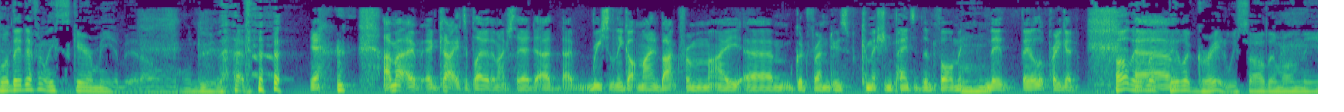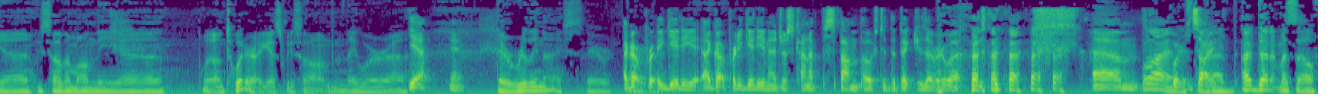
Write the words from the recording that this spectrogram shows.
well, they definitely scare me a bit. I'll, I'll you that. Yeah, I'm uh, excited to play with them. Actually, I, I, I recently got mine back from my um, good friend who's commission painted them for me. They they look pretty good. oh, they look Um, they look great. We saw them on the uh, we saw them on the uh, well on Twitter. I guess we saw them. And they were uh, Yeah, yeah. they're really nice. They're I got pretty giddy. I got pretty giddy, and I just kind of spam posted the pictures everywhere. um, well, I but- sorry, I've, I've done it myself.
